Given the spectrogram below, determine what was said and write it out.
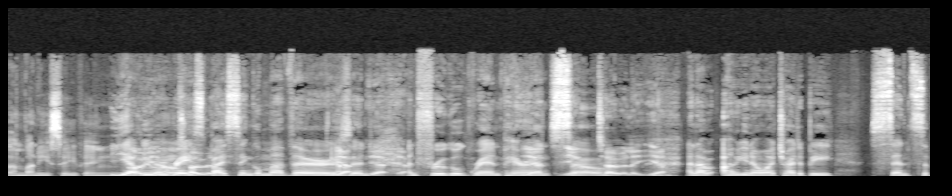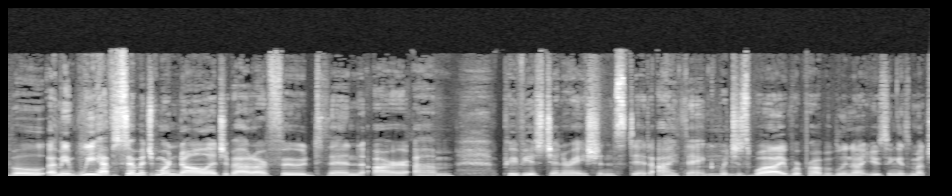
a money saving. yeah, Oh, we yeah, were raised totally. by single mothers Yeah, and yeah, yeah. and frugal grandparents. yeah, so totally. Yeah. and I, I, you know, I try to be sensible. I mean, we have so much more knowledge about our food than our um, previous generations did. I think, which Mm. is why we're probably not using as much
